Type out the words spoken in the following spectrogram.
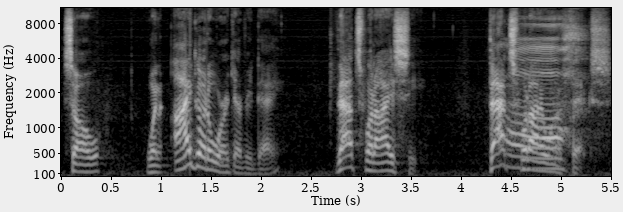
So when I go to work every day, that's what I see. That's what I want Oh. to fix.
